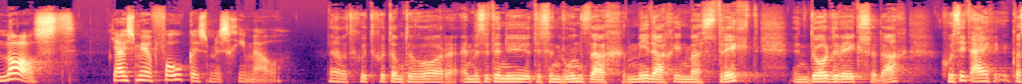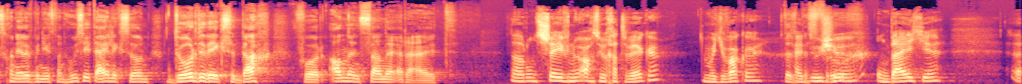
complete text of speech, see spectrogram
last. Juist meer focus misschien wel. Ja, wat goed, goed om te horen. En we zitten nu, het is een woensdagmiddag in Maastricht, een doordeweekse dag. Hoe ziet eigenlijk, ik was gewoon heel erg benieuwd van hoe ziet eigenlijk zo'n doordeweekse dag voor Anne en Sanne eruit? Nou, rond 7 uur, 8 uur gaat te werken. Dan word je wakker, ga je douchen, ontbijtje. Uh,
